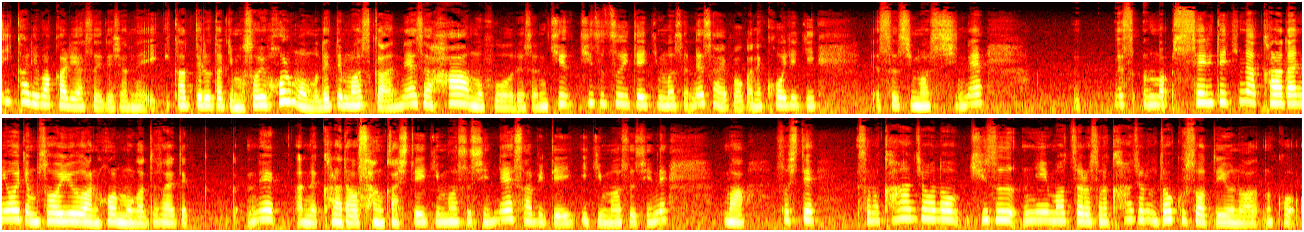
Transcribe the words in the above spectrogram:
怒り分かりやすいでしょうね。怒ってる時もそういうホルモンも出てますからね。それハームフォーですよね。傷ついていきますよね細胞がね。攻撃しますしね。で、まあ、生理的な体においてもそういうあのホルモンが出されてね、あのね体は酸化していきますしね錆びていきますしね、まあ、そしてその感情の傷にまつわるその感情の毒素っていうのはこ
